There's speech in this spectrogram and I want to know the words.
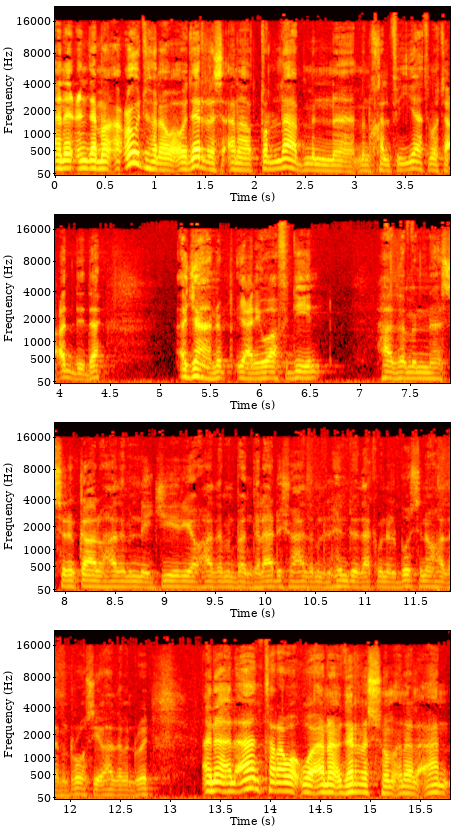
أنا عندما أعود هنا وأدرس أنا طلاب من من خلفيات متعددة أجانب يعني وافدين. هذا من السنغال وهذا من نيجيريا وهذا من بنغلاديش وهذا من الهند وذاك من البوسنة وهذا من روسيا وهذا من أنا الآن ترى وأنا أدرسهم أنا الآن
